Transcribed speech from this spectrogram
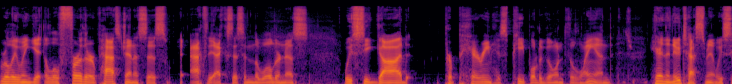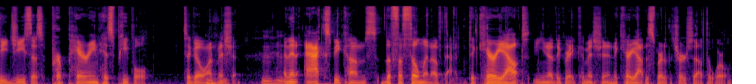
really when you get a little further past Genesis, after the Exodus in the wilderness, we see God preparing his people to go into the land. Here in the New Testament, we see Jesus preparing his people to go on mm-hmm. mission. Mm-hmm. and then Acts becomes the fulfillment of that to carry out you know the Great Commission and to carry out the spread of the church throughout the world.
